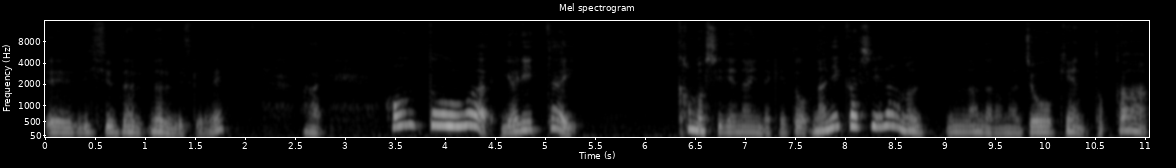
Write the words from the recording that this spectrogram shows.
えー、一瞬なるなるんですけどね。はい、本当はやりたいかもしれないんだけど何かしらのなんだろうな条件とか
